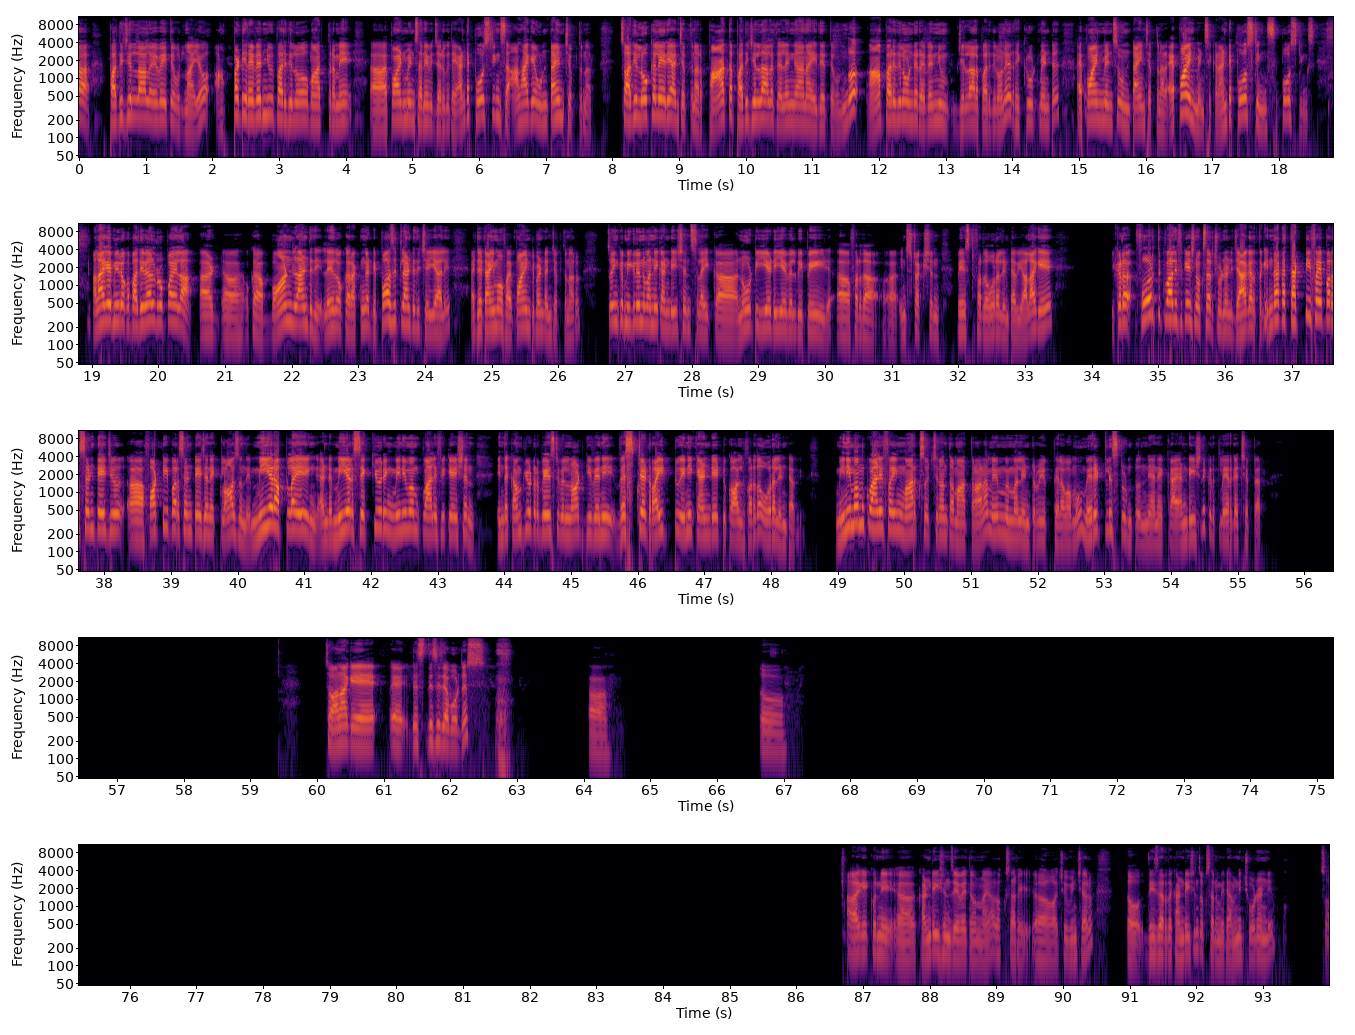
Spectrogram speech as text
పది జిల్లాలు ఏవైతే ఉన్నాయో అప్పటి రెవెన్యూ పరిధిలో మాత్రమే అపాయింట్మెంట్స్ అనేవి జరుగుతాయి. అంటే పోస్టింగ్స్ అలాగే ఉంటాయని చెప్తున్నారు. సో అది లోకల్ ఏరియా అని చెప్తున్నారు. పాత పది జిల్లాల తెలంగాణ ఏదైతే ఉందో ఆ పరిధిలో ఉండే రెవెన్యూ జిల్లాల పరిధిలోనే రిక్రూట్మెంట్ అపాయింట్మెంట్స్ ఉంటాయని చెప్తున్నారు. అపాయింట్మెంట్స్ ఇక్కడ అంటే పోస్టింగ్స్ పోస్టింగ్స్. అలాగే మీరు ఒక పదివేల రూపాయల ఒక బాండ్ లాంటిది లేదా ఒక రకంగా డిపాజిట్ లాంటిది చేయాలి at the time of appointment అని చెప్తున్నారు. సో ఇంకా మిగిలినవన్నీ conditions like note TA DA will be paid for the instruction based for the oral interview అలాగే ఇక్కడ ఫోర్త్ క్వాలిఫికేషన్ ఒకసారి చూడండి జాగ్రత్తగా. ఇందాక thirty five percentage forty percentage అనే క్లాజ్ ఉంది. Mere applying and mere securing minimum qualification in the computer based will not give any vested right to any candidate to call for the oral interview minimum qualifying marks వచ్చినంత మాత్రాన మేము మిమ్మల్ని ఇంటర్వ్యూకి పిలవము. Merit list ఉంటుంది అనే condition ఇక్కడ క్లియర్గా చెప్పారు. సో అలాగే this this is about this so అలాగే కొన్ని కండిషన్స్ ఏవైతే ఉన్నాయో అదొకసారి చూపించారు. So these are the conditions ఒకసారి మీరు అన్నీ చూడండి. సో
